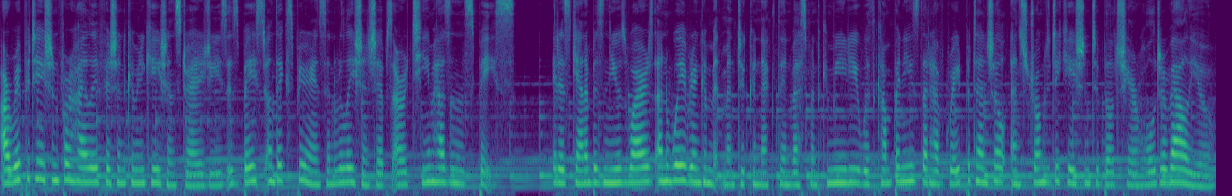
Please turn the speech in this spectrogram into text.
Our reputation for highly efficient communication strategies is based on the experience and relationships our team has in the space. It is Cannabis Newswire's unwavering commitment to connect the investment community with companies that have great potential and strong dedication to build shareholder value.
